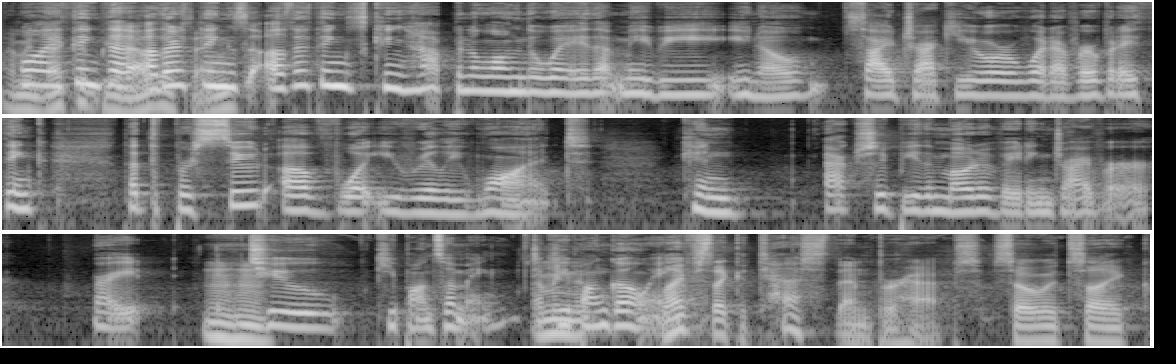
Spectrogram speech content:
I well, I think that other thing. things, other things can happen along the way that maybe you know sidetrack you or whatever. But I think that the pursuit of what you really want can actually be the motivating driver, right? To keep on swimming, to Mm-hmm. I mean, keep on going. life's like a test then perhaps so it's like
